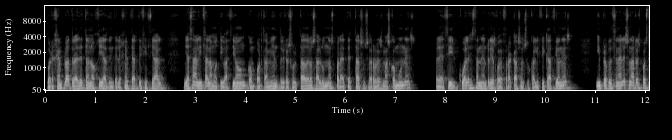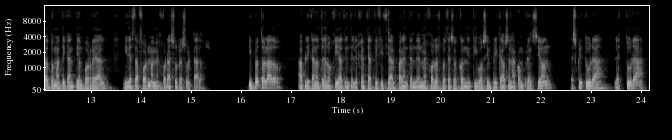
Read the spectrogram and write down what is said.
Por ejemplo, a través de tecnologías de inteligencia artificial ya se analiza la motivación, comportamiento y resultado de los alumnos para detectar sus errores más comunes, predecir cuáles están en riesgo de fracaso en sus calificaciones y proporcionarles una respuesta automática en tiempo real y de esta forma mejorar sus resultados. Y por otro lado, aplicando tecnologías de inteligencia artificial para entender mejor los procesos cognitivos implicados en la comprensión, escritura, lectura,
